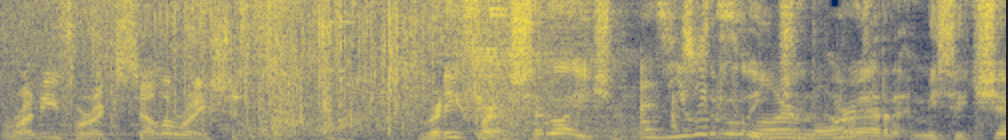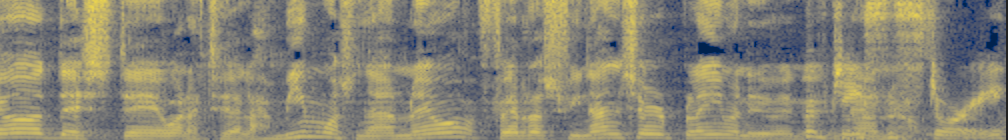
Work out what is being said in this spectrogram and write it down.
Ready for acceleration. Ready for Acceleration. As you explore more- A ver, Mystic Shot, este, bueno, este ya las vimos, nada nuevo. Ferros Financer, Playman, of Jace's story,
